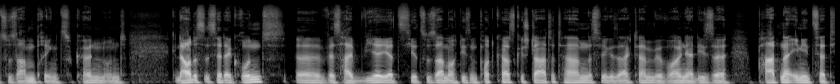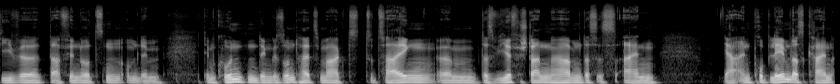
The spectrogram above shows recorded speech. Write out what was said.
zusammenbringen zu können. Und genau das ist ja der Grund, äh, weshalb wir jetzt hier zusammen auch diesen Podcast gestartet haben, dass wir gesagt haben, wir wollen ja diese Partnerinitiative dafür nutzen, um dem, dem Kunden, dem Gesundheitsmarkt zu zeigen, ähm, dass wir verstanden haben, das ist ein, ja, ein Problem, das kein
